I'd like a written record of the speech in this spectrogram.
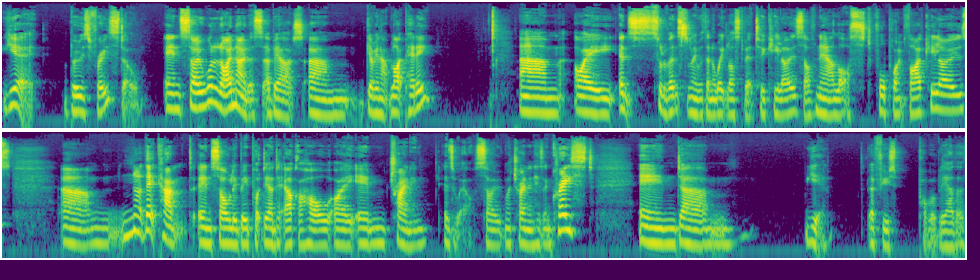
yeah, booze free still. And so, what did I notice about um, giving up like Paddy, Um, I it's sort of instantly within a week lost about two kilos. I've now lost 4.5 kilos. Um, no, that can't and solely be put down to alcohol. I am training as well, so my training has increased, and um, yeah, a few probably other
